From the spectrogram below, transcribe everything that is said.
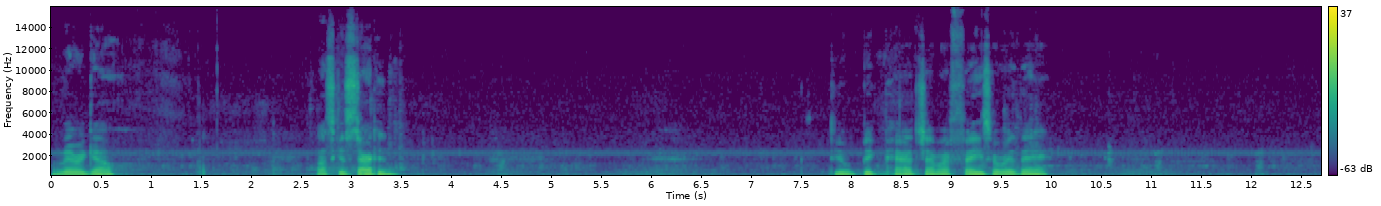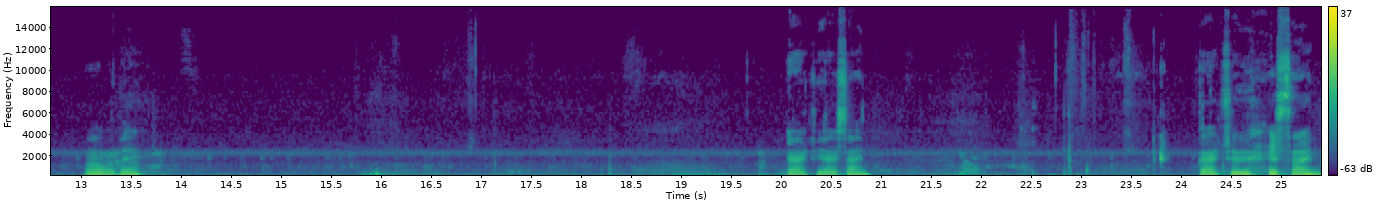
There we go. Let's get started. Do a big patch on my face over there. Over there. Back to other side. Back to other side.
